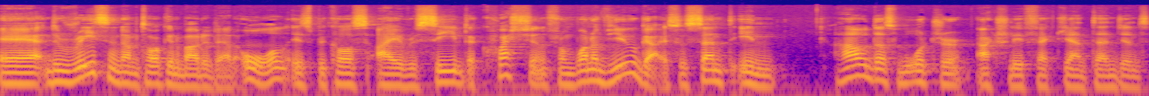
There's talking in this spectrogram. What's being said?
Uh, the reason I'm talking about it at all is because I received a question from one of you guys who sent in how does water actually affect jet engines?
